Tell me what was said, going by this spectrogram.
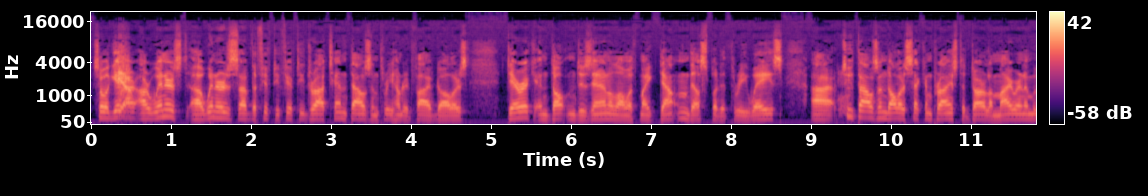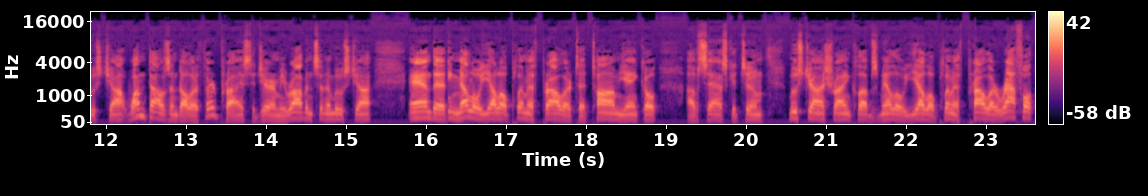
So, again, yeah. our, our, winners uh, winners of the 50 50 draw $10,305. Derek and Dalton Duzan, along with Mike Downton, they'll split it three ways. Uh, $2,000 second prize to Darla Myron of Moose Jaw, $1,000 third prize to Jeremy Robinson of Moose Jaw, and the Mellow Yellow Plymouth Prowler to Tom Yanko of Saskatoon. Moose Jaw Shrine Club's Mellow Yellow Plymouth Prowler raffle,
